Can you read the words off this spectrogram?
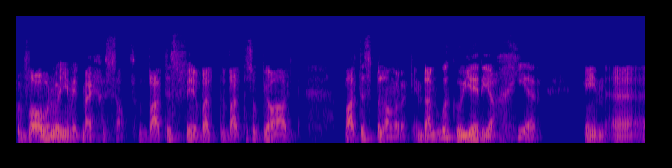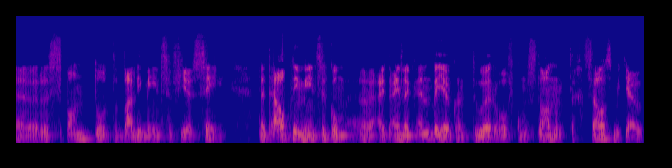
waaroor wil jy met my gesels? Wat is vir, wat wat is op jou hart? Wat is belangrik? En dan ook hoe jy reageer en 'n uh, uh, eh, respond tot wat die mense vir jou sê. Dit help nie mense kom uh, uiteindelik in by jou kantoor of kom staan om te gesels met jou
